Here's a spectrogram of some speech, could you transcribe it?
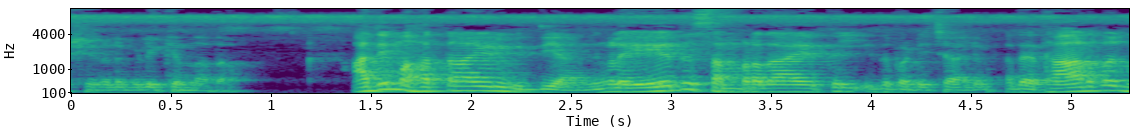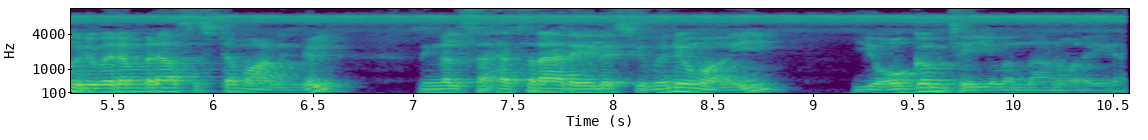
ഋഷികൾ വിളിക്കുന്നത്. അതിമഹത്തായ ഒരു വിദ്യയാണ്. നിങ്ങൾ ഏത് സമ്പ്രദായത്തിൽ ഇത് പഠിച്ചാലും അത് യഥാർത്ഥ ഗുരുപരമ്പര സിസ്റ്റം ആണെങ്കിൽ നിങ്ങൾ സഹസ്രാരയിലെ ശിവനുമായി യോഗം ചെയ്യുമെന്നാണ് പറയുക.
